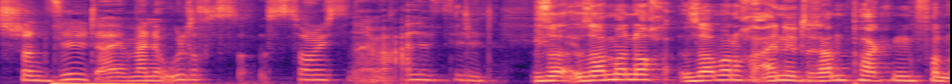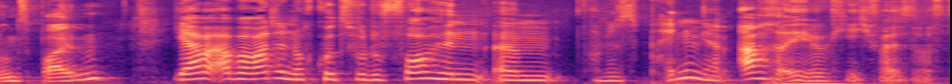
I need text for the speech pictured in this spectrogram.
das ist schon wild. Ey. Meine Urlaubsstories sind einfach alle wild. So, sollen, wir noch, sollen wir noch eine dran packen von uns beiden? Ja, aber, aber warte noch kurz, wo du vorhin, ähm, von uns beiden, wir ach, ey, okay, ich weiß was.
